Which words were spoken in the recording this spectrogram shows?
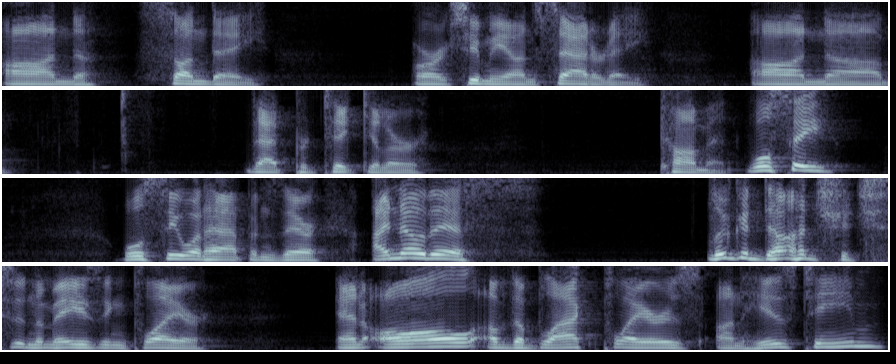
on Sunday, or excuse me, on Saturday on uh, that particular comment. We'll see. We'll see what happens there. I know this. Luka Doncic is an amazing player, and all of the black players on his team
